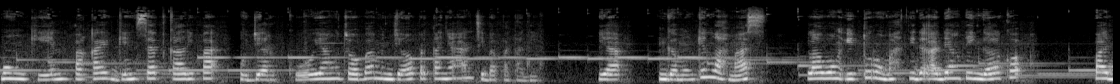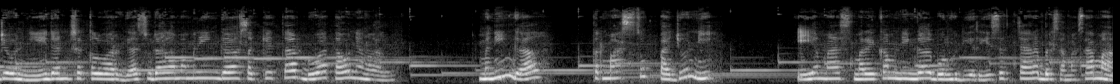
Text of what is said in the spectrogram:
Mungkin pakai genset kali pak, ujarku yang coba menjawab pertanyaan si bapak tadi. Ya, nggak mungkin lah mas. Lawang itu rumah tidak ada yang tinggal kok. Pak Joni dan sekeluarga sudah lama meninggal sekitar dua tahun yang lalu. Meninggal? Termasuk Pak Joni? Iya mas, mereka meninggal bunuh diri secara bersama-sama.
